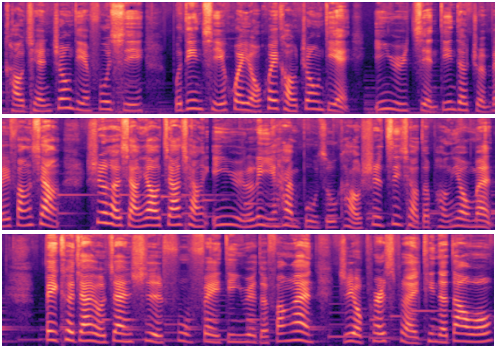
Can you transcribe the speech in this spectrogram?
考前重点复习，不定期会有会考重点、英语检定的准备方向，适合想要加强英语力和补足考试技巧的朋友们。备课加油站是付费订阅的方案，只有 Press Play 听得到哦。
